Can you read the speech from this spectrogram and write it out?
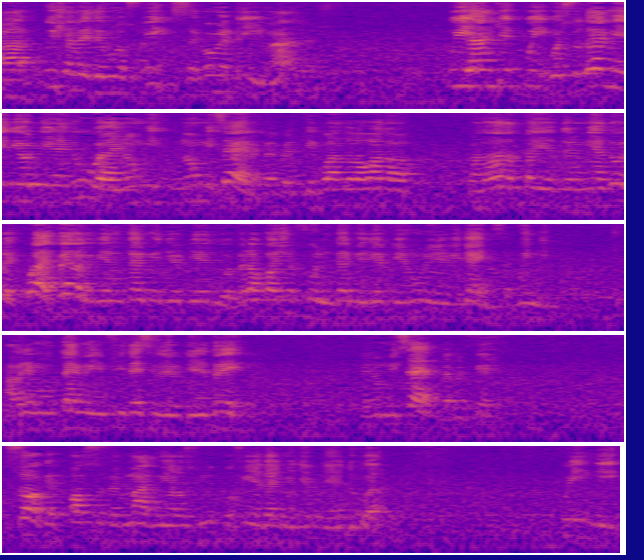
ah, qui avete 1 su x come prima. Qui anche qui questo termine di ordine 2 non mi, non mi serve perché quando, vado, quando vado a togliere il denominatore qua è vero che viene un termine di ordine 2 però poi c'è fuori un termine di ordine 1 in evidenza quindi avremo un termine infinitesimo di ordine 3 che non mi serve perché so che posso fermarmi allo sviluppo fine termine di ordine 2 quindi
